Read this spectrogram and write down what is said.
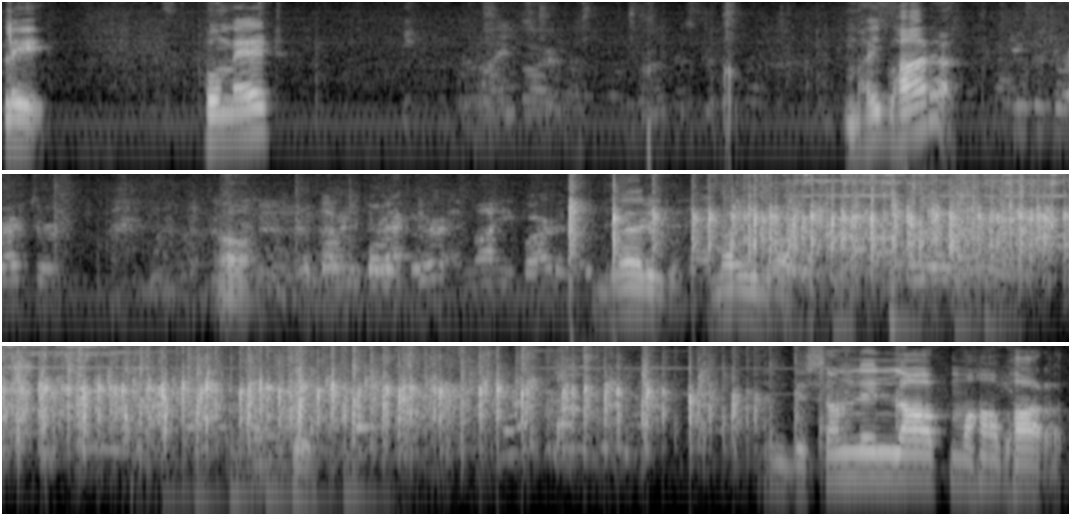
play. Who made? भाई भारत वेरी गुड मही Bharat And the son-in-law of Mahabharat,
